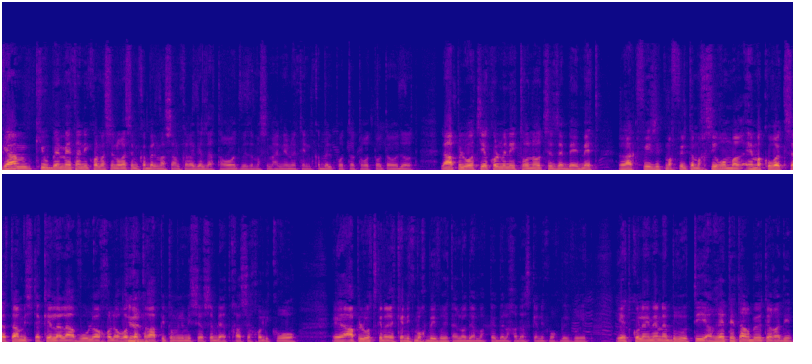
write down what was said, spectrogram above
גם כי הוא באמת, אני כל מה שאני רואה שאני מקבל מהשעון כרגע זה התראות, וזה מה שמעניין אותי, אני מקבל פה את התראות, פה את ההודעות. לאפל וואץ' יהיה כל מיני יתרונות שזה באמת רק פיזית מפעיל את המכשיר, או מראה מה קורה כשאתה מסתכל עליו, והוא לא יכול להראות כן. התראה פתאום למי שיושב לידך שיכול לקרוא. אה, אפל וואץ' כנראה כן יתמוך בעברית, אני לא יודע מה פבל החדש כן יתמוך בעברית. יהיה את כל העניין הבריאותי, הרטט הרבה יותר עדין.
